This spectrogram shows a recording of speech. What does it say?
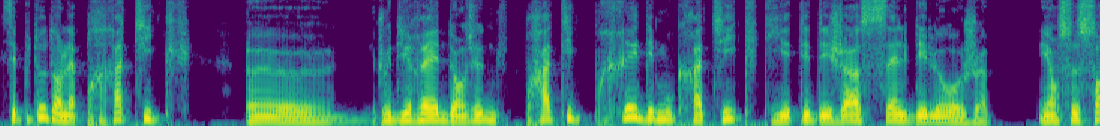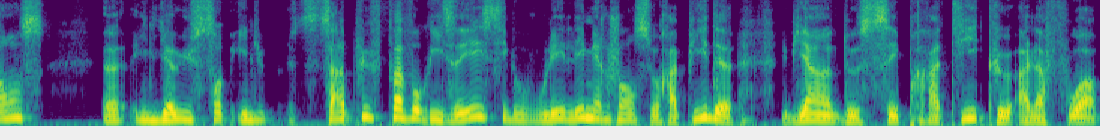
c'est plutôt dans la pratique euh, je dirais, dans une pratique pré-démocratique qui était déjà celle des loges. Et en ce sens, euh, il y a eu, ça a pu favoriser, si vous voulez, l'émergence rapide, eh bien, de ces pratiques à la fois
